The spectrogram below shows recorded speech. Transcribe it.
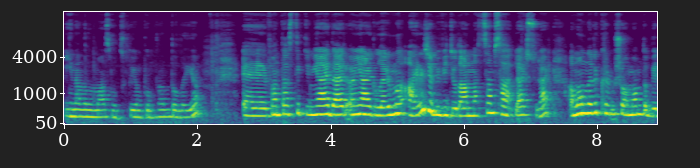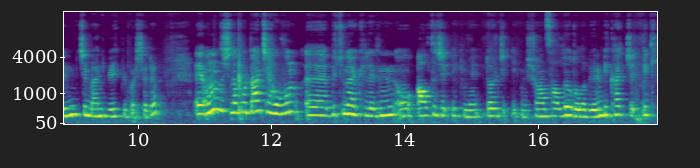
inanılmaz mutluyum bundan dolayı. E, fantastik dünyaya dair ön ayrıca bir videoda anlatsam saatler sürer. Ama onları kırmış olmam da benim için bence büyük bir başarı. E, onun dışında buradan Çehov'un e, bütün öykülerinin o 6 ciltlik mi, 4 ciltlik mi şu an sallıyor da olabilirim. Birkaç ciltlik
